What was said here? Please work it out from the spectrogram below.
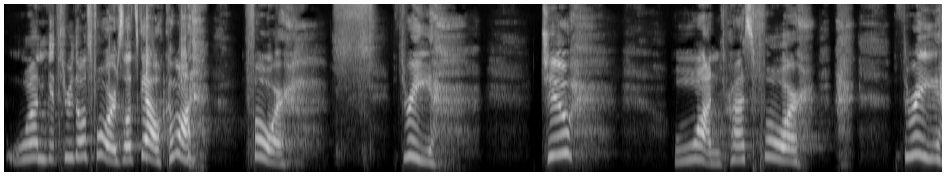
one. Get through those fours. Let's go. Come on. Four, three, two, one. Press four, three,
